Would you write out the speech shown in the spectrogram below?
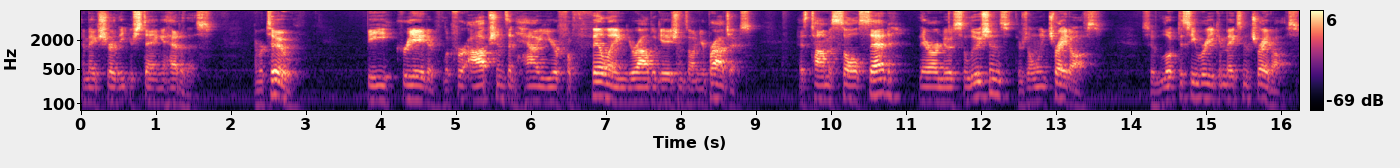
and make sure that you're staying ahead of this. Number two, be creative. Look for options and how you're fulfilling your obligations on your projects. As Thomas Sowell said, there are no solutions, there's only trade offs. So look to see where you can make some trade offs.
